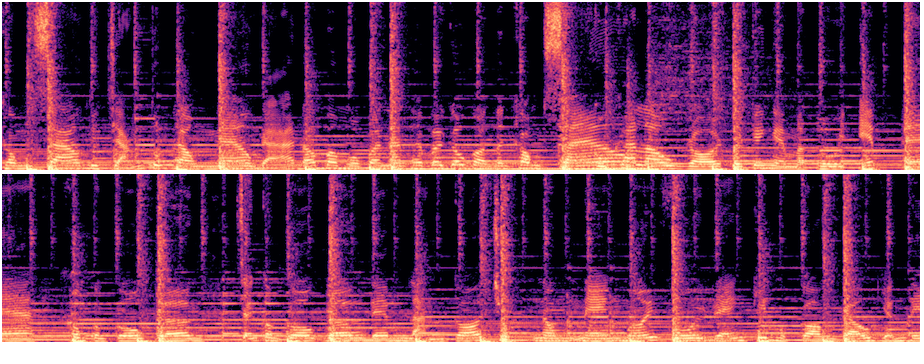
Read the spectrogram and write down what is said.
không sao tôi chẳng tốn đồng nào. Đã đó bao một van anh với gấu còn tên không sao. Cũng khá lâu rồi từ cái ngày mà tôi FA Không còn cô đơn, chẳng còn cô đơn Đêm lạnh có chút nồng nàn mới vui. Ráng kiếm một con gấu dẫn đi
